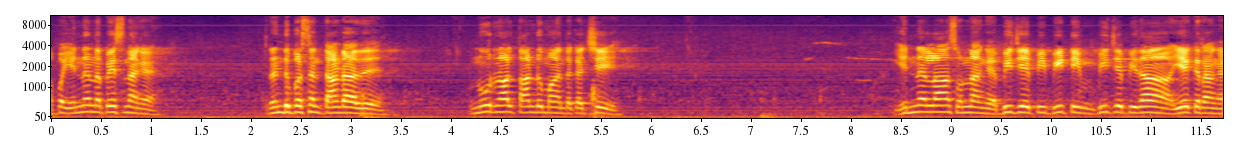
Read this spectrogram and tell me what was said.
அப்போ என்னென்ன பேசுனாங்க? ரெண்டு பர்சன்ட் தாண்டாது. நூறு நாள் தாண்டுமா இந்த கட்சி? என்னெல்லாம் சொன்னாங்க? பிஜேபி பி டீம் பிஜேபி தான் இயக்குறாங்க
